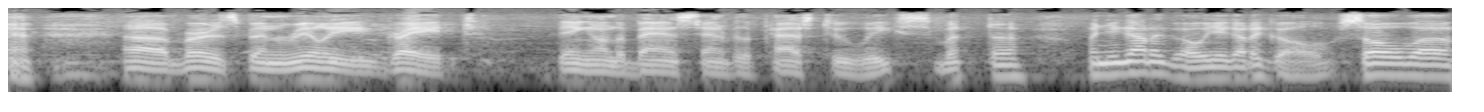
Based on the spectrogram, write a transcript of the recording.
uh, Bert, it's been really great being on the bandstand for the past two weeks. But uh, when you got to go, you got to go. So uh,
